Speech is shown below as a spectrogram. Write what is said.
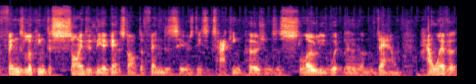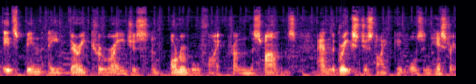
things looking decidedly against our defenders here as these attacking Persians are slowly whittling them down. However, it's been a very courageous and honourable fight from the Spartans and the Greeks just like it was in history.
